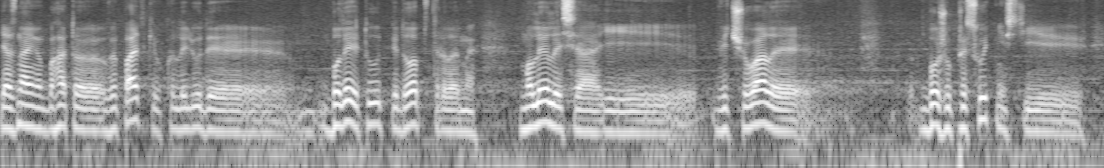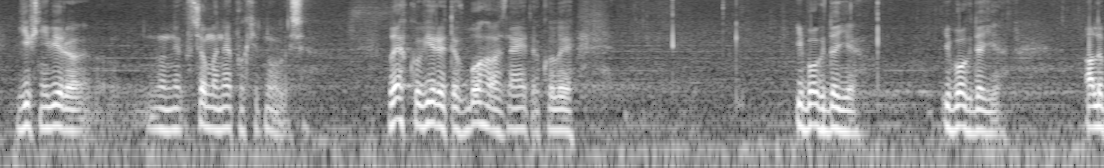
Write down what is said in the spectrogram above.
Я знаю багато випадків, коли люди були тут під обстрілами, молилися і відчували Божу присутність, і їхня віра ну, в цьому не похитнулася. Легко вірити в Бога, знаєте, коли і Бог дає, і Бог дає. Але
